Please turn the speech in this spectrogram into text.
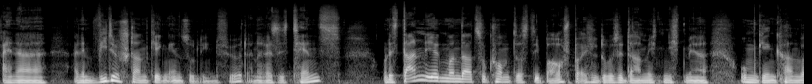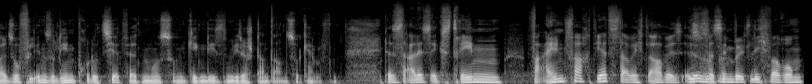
einer, einem Widerstand gegen Insulin führt, eine Resistenz und es dann irgendwann dazu kommt, dass die Bauchspeicheldrüse damit nicht mehr umgehen kann, weil so viel Insulin produziert werden muss, um gegen diesen Widerstand anzukämpfen. Das ist alles extrem vereinfacht jetzt, aber ich glaube, es ist versinnbildlich, warum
